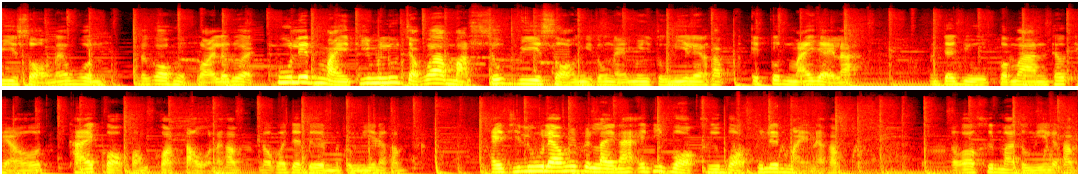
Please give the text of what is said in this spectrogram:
V2 นะทุกคน แล้วก็ 600 แล้วด้วย ผู้เล่นใหม่ที่ไม่รู้จักว่าหมัดซุป V2 อยู่ตรงไหนมันอยู่ตรงนี้เลยนะครับ ไอ้ต้นไม้ใหญ่ละ มันจะอยู่ประมาณแถวแถวท้ายเกาะของเกาะเต่านะครับ เราก็จะเดินมาตรงนี้นะครับ ไอ้ที่รู้แล้วไม่เป็นไรนะ ไอ้ที่บอกคือบอกผู้เล่นใหม่นะครับ แล้วก็ขึ้นมาตรงนี้เลยครับ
